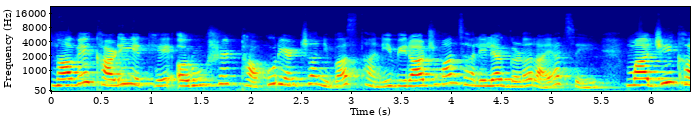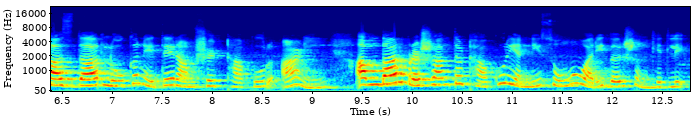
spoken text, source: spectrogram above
न्हावे खाडी येथे अरुणशेठ ठाकूर यांच्या निवासस्थानी विराजमान झालेल्या गणरायाचे माजी खासदार लोकनेते रामशेठ ठाकूर आणि आमदार प्रशांत ठाकूर यांनी सोमवारी दर्शन घेतले.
